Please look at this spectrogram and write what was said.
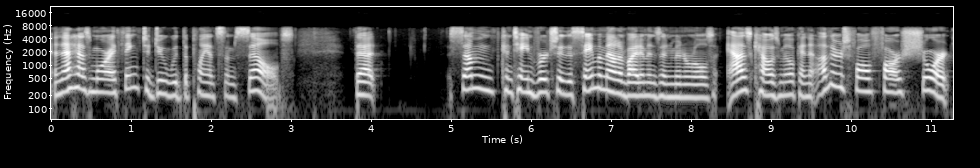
And that has more, I think, to do with the plants themselves. That some contain virtually the same amount of vitamins and minerals as cow's milk, and others fall far short.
